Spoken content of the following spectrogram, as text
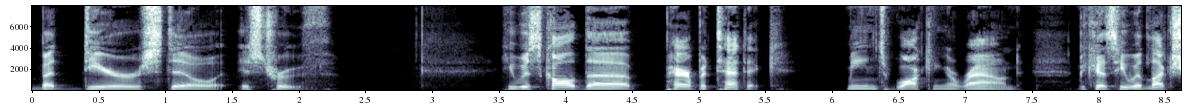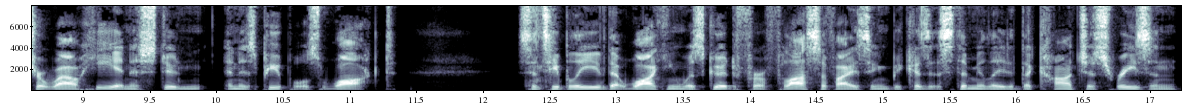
but dearer still is truth. He was called the peripatetic, means walking around, because he would lecture while he and his student and his pupils walked since he believed that walking was good for philosophizing because it stimulated the conscious reason,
